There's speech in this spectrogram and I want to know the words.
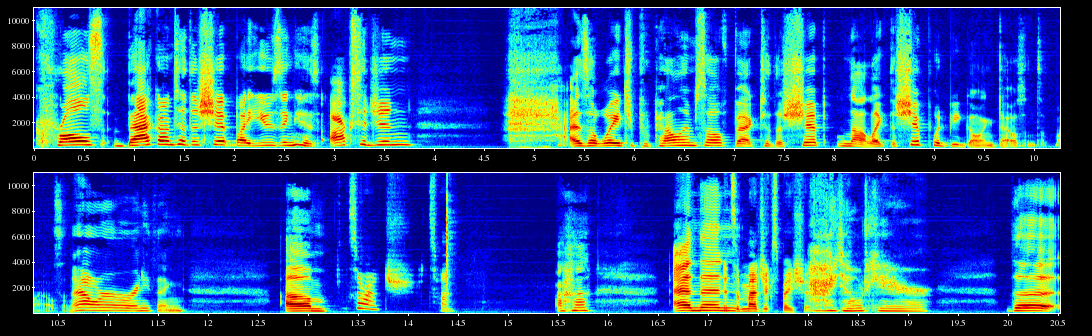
crawls back onto the ship by using his oxygen as a way to propel himself back to the ship. Not like the ship would be going thousands of miles an hour or anything. Um, It's alright. It's fine. uh huh. And then It's a magic spaceship. I don't care. The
